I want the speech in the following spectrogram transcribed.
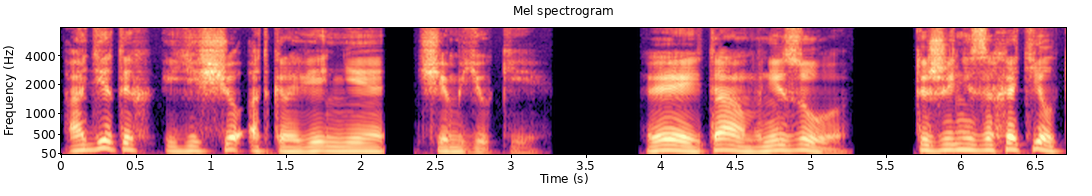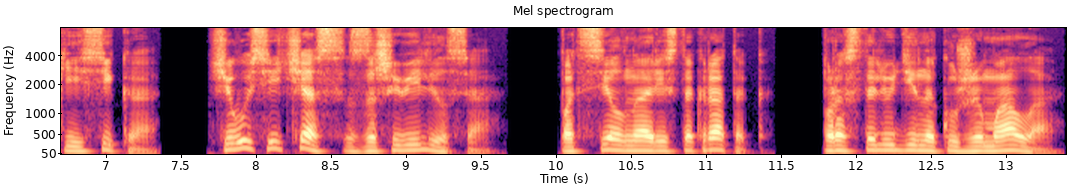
одетых еще откровеннее, чем Юки. «Эй, там, внизу! Ты же не захотел Кейсика! Чего сейчас зашевелился? Подсел на аристократок? Простолюдинок уже мало?»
